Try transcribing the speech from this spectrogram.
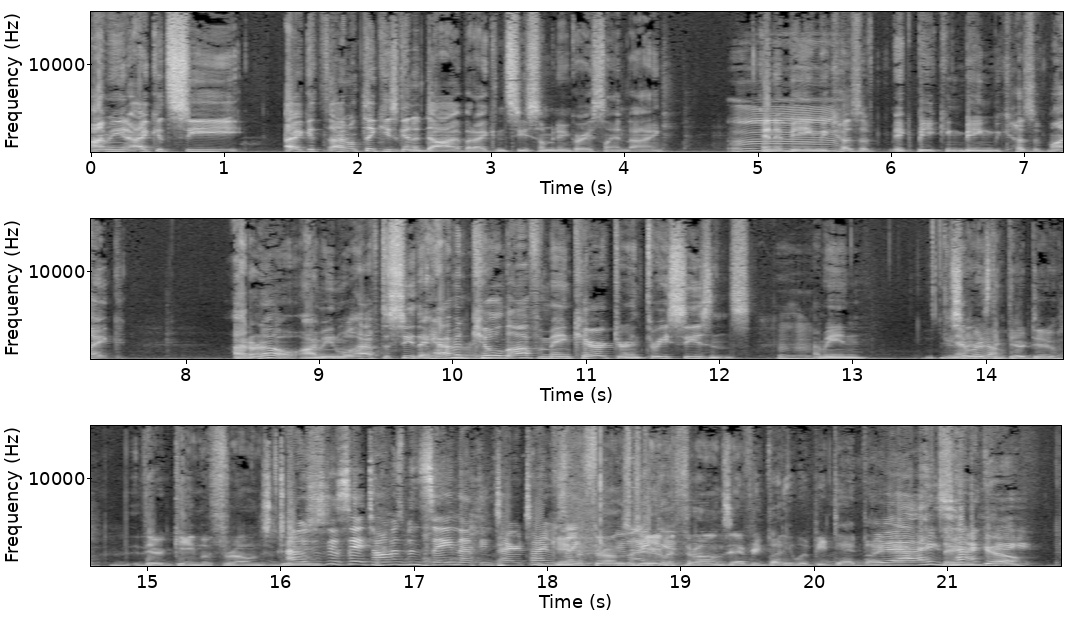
I mean, I could see. I could. I don't think he's going to die, but I can see somebody in Graceland dying, and it being because of it being, being because of Mike. I don't know. I mean, we'll have to see. They haven't right. killed off a main character in three seasons. I mean, you So never you know. think they're due? They're Game of Thrones due? i was just going to say tom has been saying that the entire time Game He's of Thrones like Game it. of Thrones, everybody would be dead by now. yeah There exactly you go.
